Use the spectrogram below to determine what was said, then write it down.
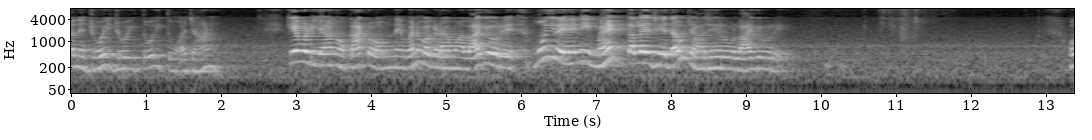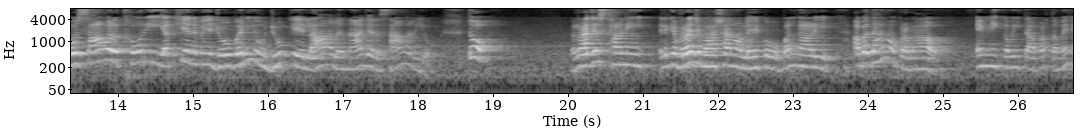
તને જોઈ જોઈ તોય તું અજાણી. કેવડિયાનો કાંટો અમને વનવગડામાં લાગ્યો રે. મુઈ રે એની મહેક તલે જે દવ જાજેરો લાગ્યો રે. હો સાવર થોરી અખિયન મેં જો બન્યું ઝૂકે લાલ નાગર સાવરિયો. તો રાજસ્થાની એટલે કે વ્રજ ભાષાનો લહેકો બંગાળી આ બધાનો પ્રભાવ એમની કવિતા પર તમે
